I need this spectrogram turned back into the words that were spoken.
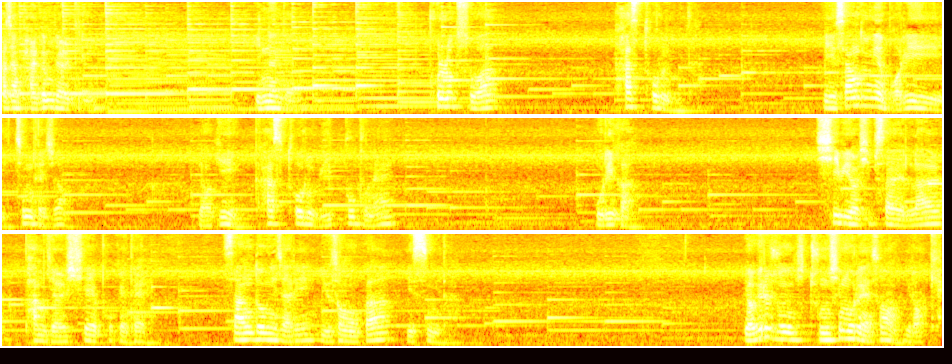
가장 밝은 별들이 있는데요. 폴룩스와 카스토르입니다. 이 쌍둥이의 머리쯤 되죠. 여기 카스토르 윗부분에 우리가 12월 14일 날 밤 10시에 보게 될 쌍둥이 자리 유성호가 있습니다. 여기를 중- 중심으로 해서 이렇게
